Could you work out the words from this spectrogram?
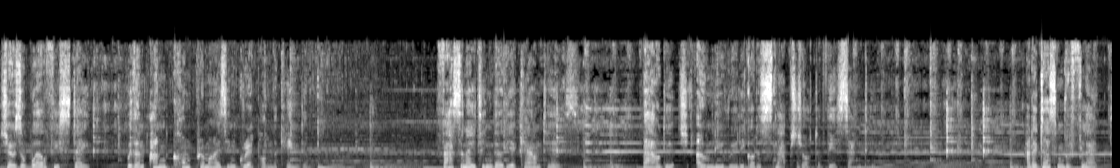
shows a wealthy state with an uncompromising grip on the kingdom. Fascinating though the account is, Bowdich only really got a snapshot of the Asante. And it doesn't reflect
